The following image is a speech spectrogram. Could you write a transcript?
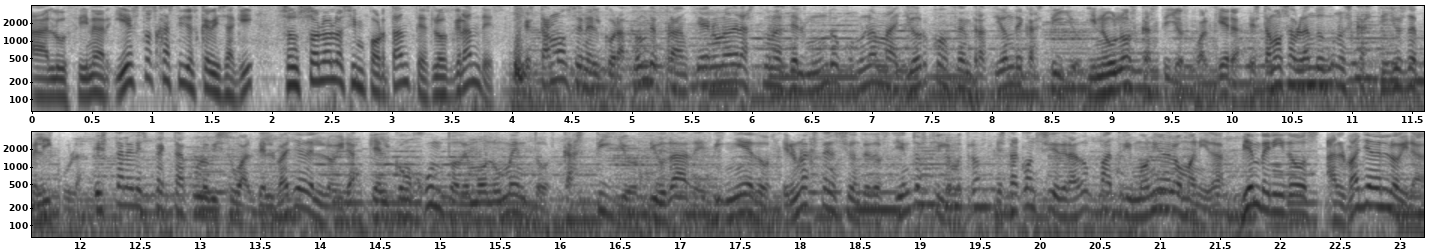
a alucinar. Y estos castillos que veis aquí son solo los importantes, los grandes. Estamos en el corazón de Francia, en una de las zonas del mundo con una mayor concentración de castillos. Y no unos castillos cualquiera. Estamos hablando de unos castillos de película. Es tal el espectáculo visual del Valle del Loira que el conjunto de monumentos, castillos, ciudades, viñedos, en una extensión de 200 kilómetros, está considerado patrimonio de la humanidad. Bienvenidos al Valle del Loira.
